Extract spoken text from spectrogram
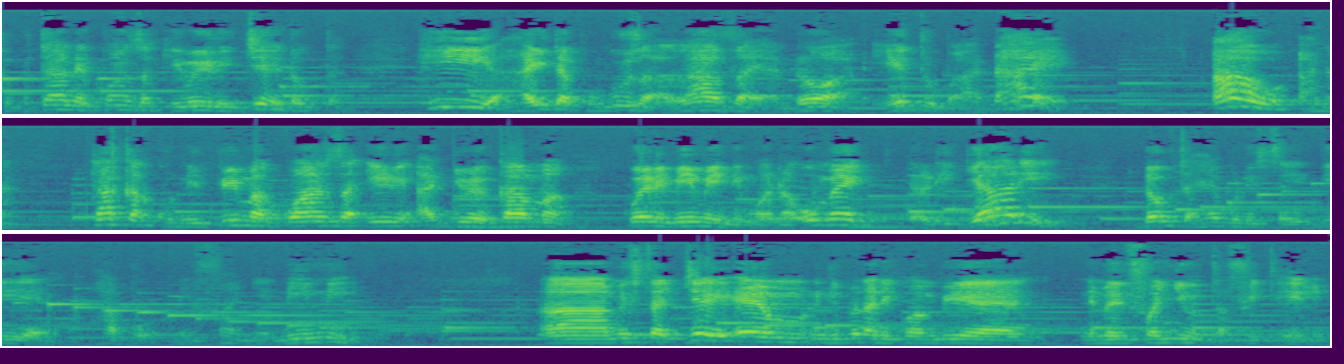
tukutane kwanza kimwili je dokta hii haitapunguza ladha ya ndoa yetu baadaye au anataka kunipima kwanza ili ajue kama kweli mimi ni mwanaume lijali dokta hebu nisaidie hapo nifanye nini Uh, Mr. JM ningependa nikwambie nimelifanyia utafiti hili.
